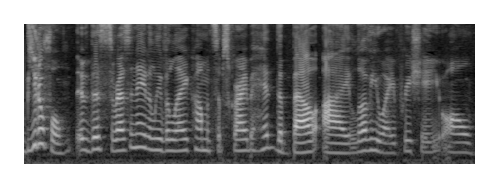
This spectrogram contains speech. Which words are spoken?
beautiful. If this resonated, leave a like, comment, subscribe, hit the bell. I love you. I appreciate you all.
